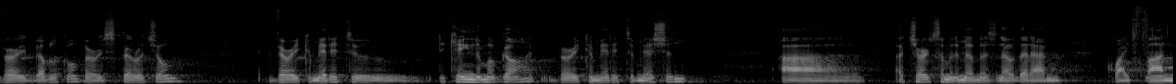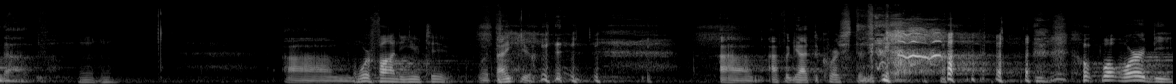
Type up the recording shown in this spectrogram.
very biblical, very spiritual, very committed to the kingdom of God, very committed to mission. Uh, a church some of the members know that I'm quite fond of. Mm-hmm. Um, We're fond of you too. Well, thank you. um, I forgot the question. what word do you,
